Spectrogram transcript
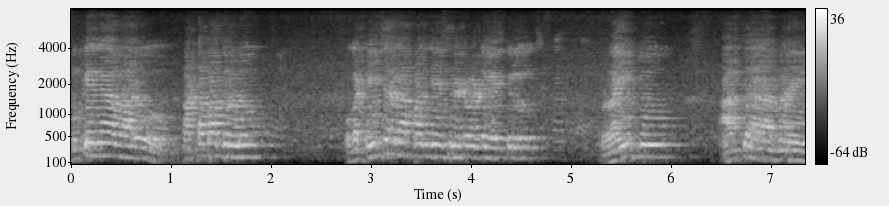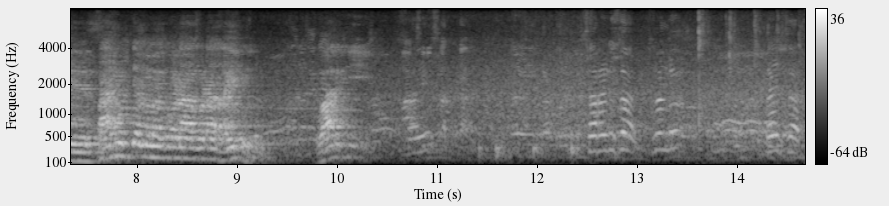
ముఖ్యంగా వారు పట్టభద్రులు ఒక టీచర్గా పనిచేసినటువంటి వ్యక్తులు రైతు అర్థ మరి సాహిత్యంలో కూడా కూడా రైతు వారికి సార్ రెడీ సార్. చూడండి. Right sir.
